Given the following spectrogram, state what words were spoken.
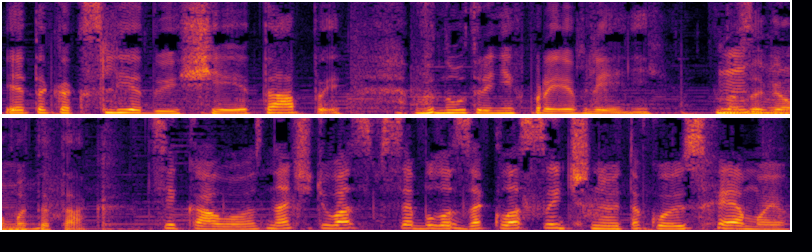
это как следующие этапы внутренних проявлений. Назовем mm-hmm. это так. Цікаво. Значить, у вас все було за класичною такою схемою.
